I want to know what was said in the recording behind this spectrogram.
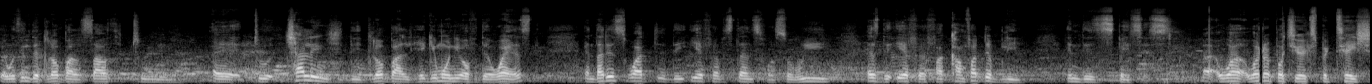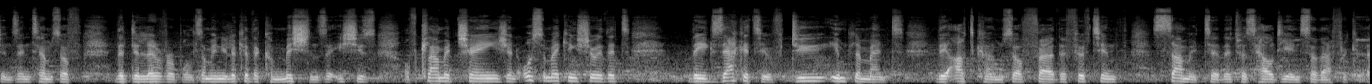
uh, within the global south to, uh, to challenge the global hegemony of the West. And that is what the EFF stands for. So we, as the EFF, are comfortably in these spaces. Uh, what, what, about your expectations in terms of the deliverables? I mean, you look at the commissions, the issues of climate change, and also making sure that the executive do implement the outcomes of uh, the 15th summit uh, that was held here in South Africa?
